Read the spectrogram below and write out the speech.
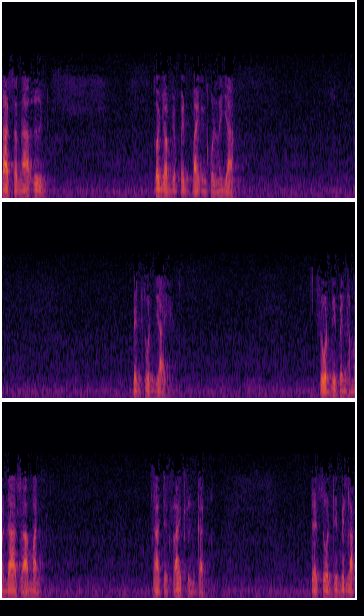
ศาสนาอื่น ก็ยอมจะเป็นไปกันคนละอย่างเป็นส่วนใหญ่ ส่วนที่เป็นธรรมดาสามัญอาจจะคล้ายคลึงกัน แต่ส่วนที่เป็นหลัก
